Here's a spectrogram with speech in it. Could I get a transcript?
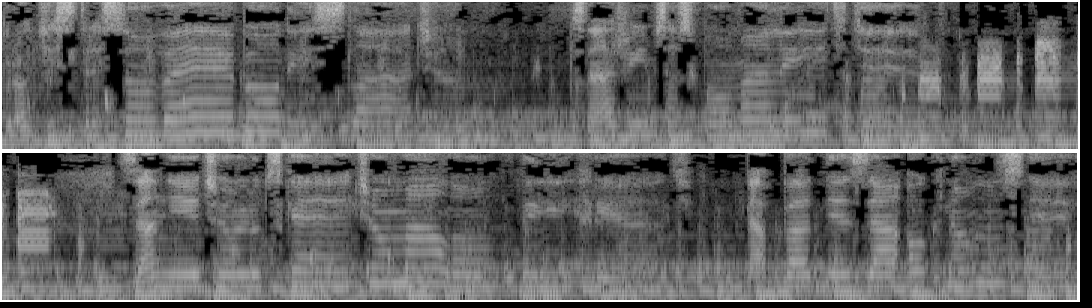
Protistresové body stláčam, snažím sa spomaliť teb. Za niečo ľudské, čo malo vyhriať, napadne za oknom sneh.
